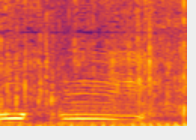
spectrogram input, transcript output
OK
